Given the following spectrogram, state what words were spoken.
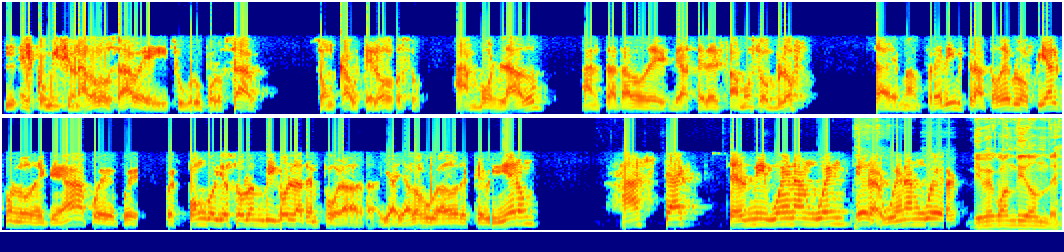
el comisionado lo sabe y su grupo lo sabe. Son cautelosos. Ambos lados han tratado de, hacer el famoso bluff. O sea, Manfredi trató de blufear con lo de que, ah, pues, pues, pues pongo yo solo en vigor la temporada. Y allá los jugadores que vinieron, hashtag Tell me when and when era, when and where. Dime cuándo y dónde.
